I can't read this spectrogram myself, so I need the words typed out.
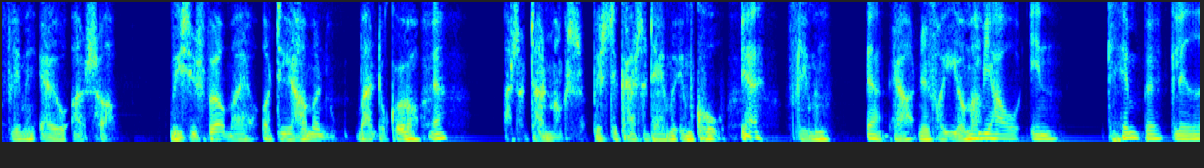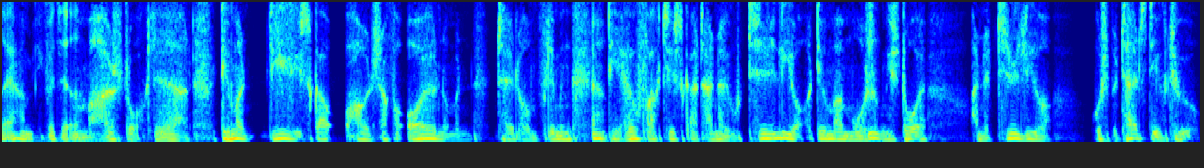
Flemming er jo altså, hvis I spørger mig, og det har man jo valgt at gøre, ja, altså Danmarks bedste kassedame MK, ja. Flemming, Ja. ja, ned fra Irma. Vi har jo en kæmpe glæde af ham i kvarteret. meget stor glæde af det. Man lige skal holde sig for øje, når man taler om Flemming, Ja. ja. det er jo faktisk, at han er jo tidligere, og det er en meget morsom Mm. historie, han er tidligere hospitalsdirektør.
